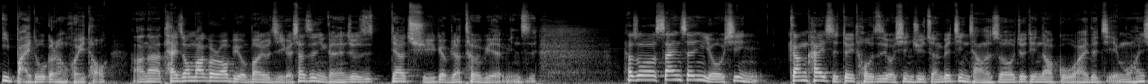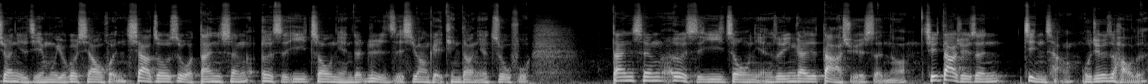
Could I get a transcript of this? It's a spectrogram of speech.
一百多个人回头啊。那台中 Margot Robbie 我不知道有几个，下次你可能就是要取一个比较特别的名字。他说三生有幸。刚开始对投资有兴趣，准备进场的时候就听到股癌的节目，很喜欢你的节目，有够销魂。下周是我单身二十一周年的日子，希望可以听到你的祝福。单身二十一周年，所以应该是大学生哦。其实大学生进场，我觉得是好的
